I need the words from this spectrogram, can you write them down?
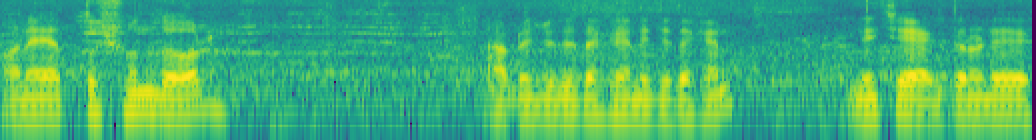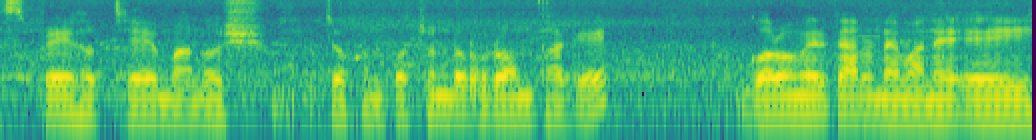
মানে এত সুন্দর। আপনি যদি দেখেন, এই যে দেখেন, নিচে এক ধরনের স্প্রে হচ্ছে, মানুষ যখন প্রচণ্ড গরম থাকে, গরমের কারণে মানে এই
